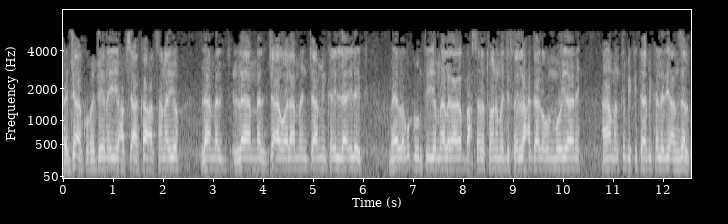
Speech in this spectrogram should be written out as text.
raja aan ku rajaynayo iyo cabsi aan kaa cabsanayo laa malja'a walaa manjaa minka ilaa ilayk meel lagu dhuuntay iyo meel lagaaga baxsada ma jirto ilaa xaggaaga un mooyaane. Aamantu bikitaabika aladii anzalt.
